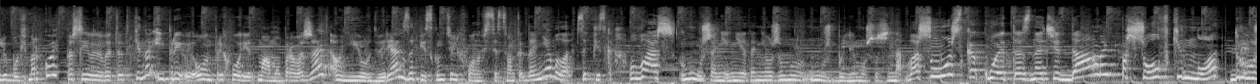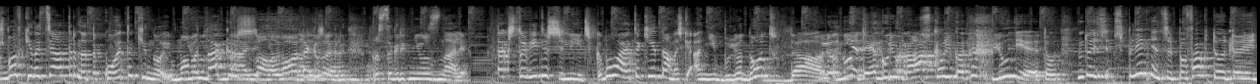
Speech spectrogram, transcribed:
любовь морковь, пошли в это кино, и при- он приходит маму провожать, а у нее в дверях записка, ну, телефонов, естественно, тогда не было, записка. Ваш муж, они, нет, они уже му- муж были, муж и жена. Ваш муж с какой-то, значит, дамой пошел в кино, дружба в кинотеатр на такое-то кино. И мама Не так узнали, ржала, мама так узнали, ржала, да. говорит, просто, говорит, не узнали. Так что, видишь, Личка, бывают такие дамочки, они блюдут. Да, блюдут нет, я говорю, брак. насколько люди, это вот, ну, то есть сплетницы, по факту, это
